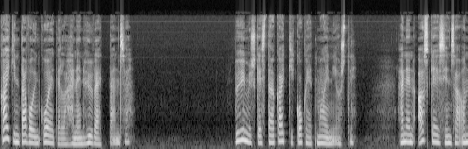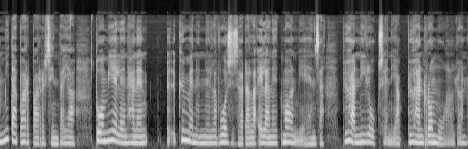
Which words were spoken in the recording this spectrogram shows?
kaikin tavoin koetella hänen hyvettänsä. Pyhimys kestää kaikki kokeet mainiosti. Hänen askeisinsa on mitä barbaarisinta ja tuo mieleen hänen kymmenennellä vuosisadalla eläneet maanmiehensä, pyhän Niluksen ja pyhän Romualdon.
